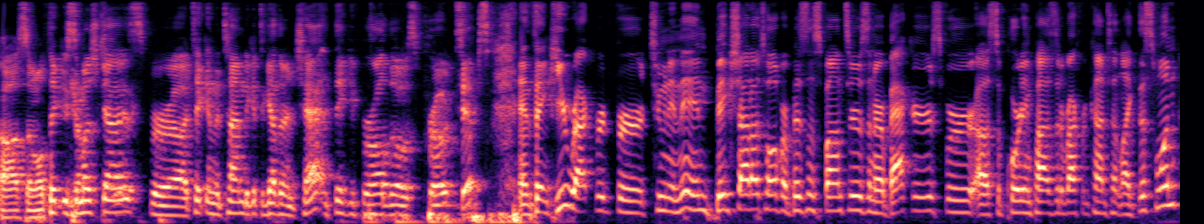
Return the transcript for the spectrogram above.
Awesome. Well, thank you so much, guys, for uh, taking the time to get together and chat. And thank you for all those pro tips. And thank you, Rockford, for tuning in. Big shout out to all of our business sponsors and our backers for uh, supporting positive Rockford content like this one.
